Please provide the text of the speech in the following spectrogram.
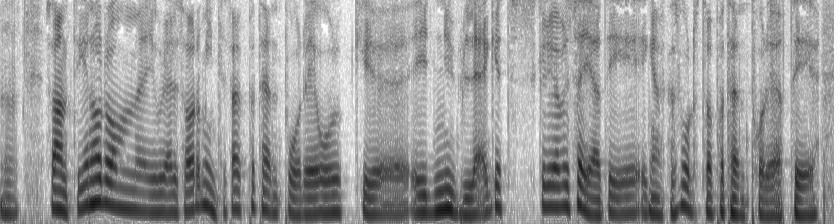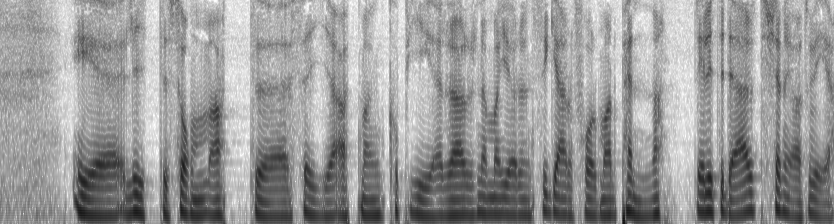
Mm. Så antingen har de gjort eller så har de inte tagit patent på det och uh, i nuläget skulle jag väl säga att det är ganska svårt att ta patent på det. Att det är lite som att uh, säga att man kopierar när man gör en cigarrformad penna. Det är lite där känner jag att vi är.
